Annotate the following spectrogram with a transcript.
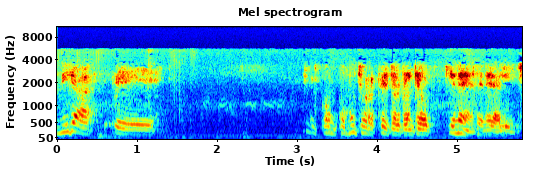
Mira, eh, con, con mucho respeto le planteo, ¿quién es General Lynch?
